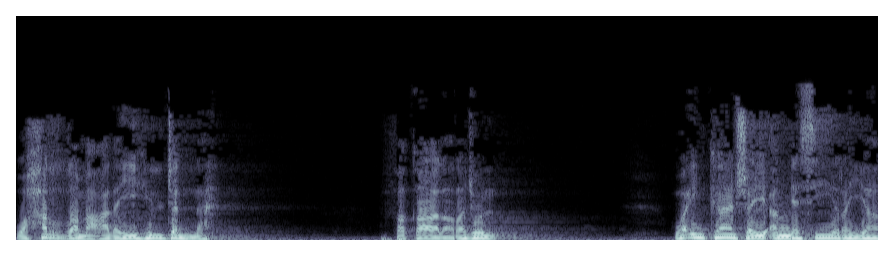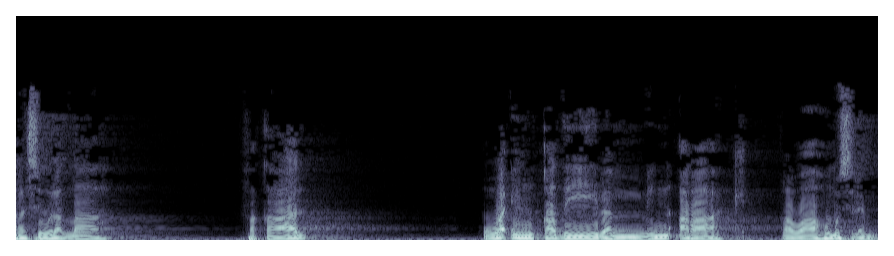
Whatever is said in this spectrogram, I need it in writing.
وحرم عليه الجنة. فقال رجل وإن كان شيئا يسيرا يا رسول الله. فقال وإن قضيبا من أراك رواه مسلم.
